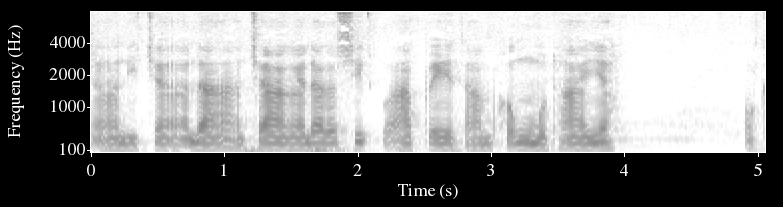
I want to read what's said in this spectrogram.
à, đi tra, đa, tra cái datasheet của AP8012 nhé ok.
